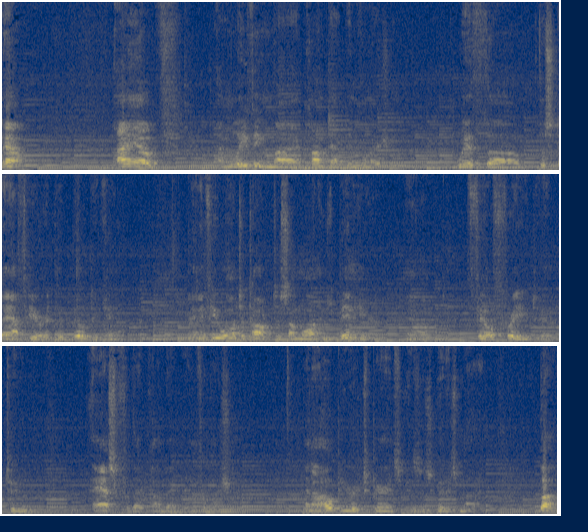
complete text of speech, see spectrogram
Now, I have, I'm leaving my contact information with uh, the staff here at the Ability Camp. And if you want to talk to someone who's been here now, feel free to, to ask for that contact information. And I hope your experience is as good as mine. But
